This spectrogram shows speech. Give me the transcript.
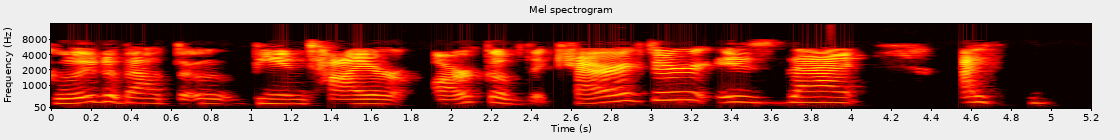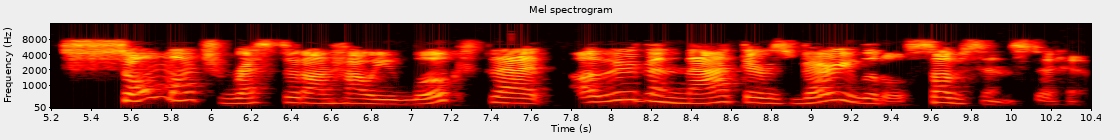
good about the the entire arc of the character is that I so much rested on how he looked that other than that there's very little substance to him.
